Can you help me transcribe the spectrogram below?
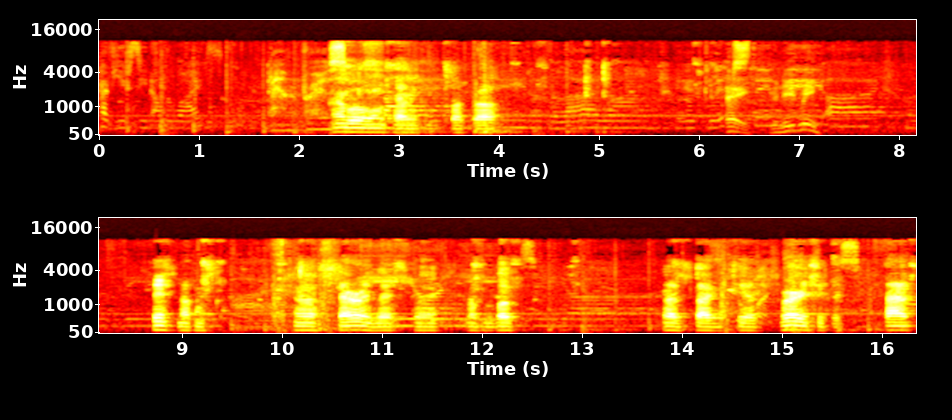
Have you seen other wives? I won't have anything to talk about. Hey, you need me? This, nothing. Uh, Sarah is this, uh, nothing but. That's back, she has very secret past.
